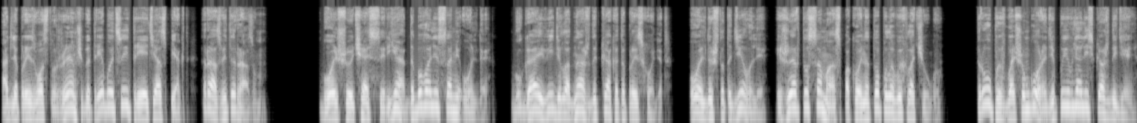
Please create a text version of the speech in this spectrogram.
А для производства жемчуга требуется и третий аспект — развитый разум. Большую часть сырья добывали сами Ольды. Бугай видел однажды, как это происходит. Ольды что-то делали, и жертва сама спокойно топала в их лачугу. Трупы в большом городе появлялись каждый день,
